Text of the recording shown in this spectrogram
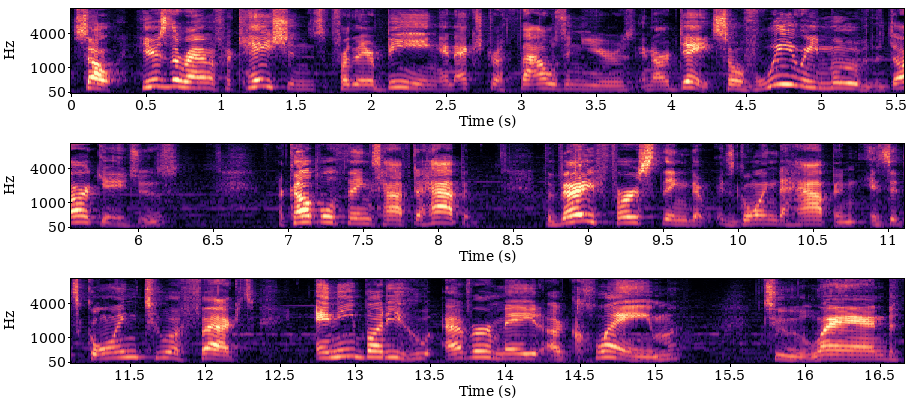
So here's the ramifications for there being an extra thousand years in our date. So if we remove the Dark Ages, a couple of things have to happen. The very first thing that is going to happen is it's going to affect anybody who ever made a claim to land,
